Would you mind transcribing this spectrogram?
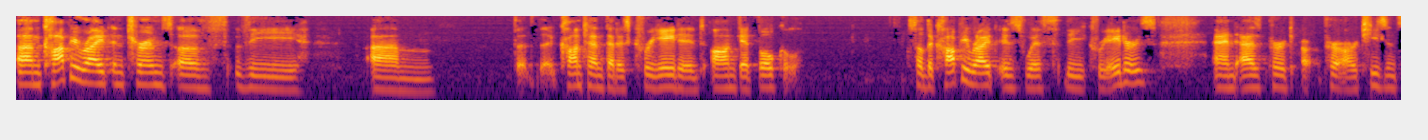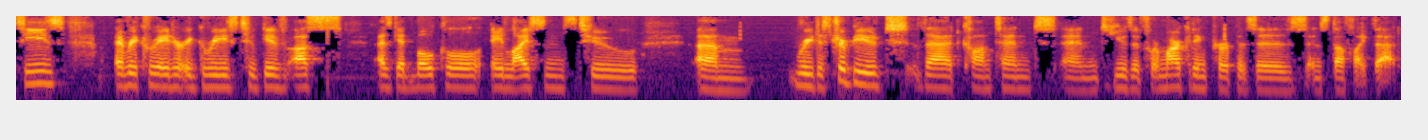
Um, copyright in terms of the, um, the the content that is created on Get Vocal. So the copyright is with the creators, and as per per our T's and C's, every creator agrees to give us as Get Vocal a license to um, redistribute that content and use it for marketing purposes and stuff like that.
